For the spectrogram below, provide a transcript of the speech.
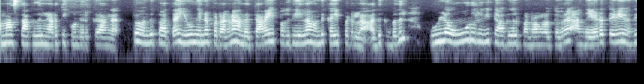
ஹமாஸ் தாக்குதல் நடத்தி கொண்டிருக்கிறாங்க. இப்போ வந்து பார்த்தா இவங்க என்ன பண்றாங்கன்னா அந்த தரை பகுதியெல்லாம் வந்து கைப்பற்றலாம். அதுக்கு பதில் உள்ள ஊடுருவி தாக்குதல் பண்றாங்களோ தவிர அந்த இடத்தவே வந்து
